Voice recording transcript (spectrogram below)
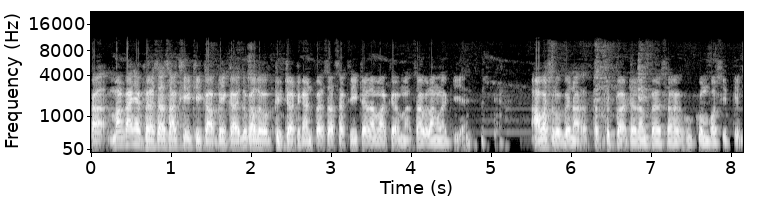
Makanya bahasa saksi di KPK itu kalau beda dengan bahasa saksi dalam agama. Saya ulang lagi ya. Awas loh benar terjebak dalam bahasa hukum positif.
